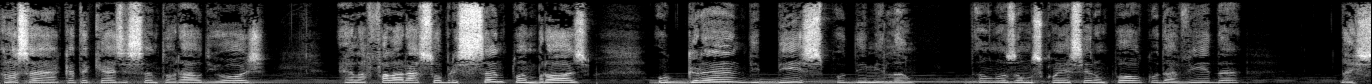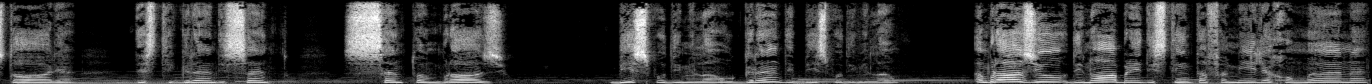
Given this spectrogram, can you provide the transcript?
A nossa catequese santoral de hoje, ela falará sobre Santo Ambrósio, o grande bispo de Milão. Então, nós vamos conhecer um pouco da vida, da história deste grande santo, Santo Ambrósio, bispo de Milão, o grande bispo de Milão. Ambrósio, de nobre e distinta família romana,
